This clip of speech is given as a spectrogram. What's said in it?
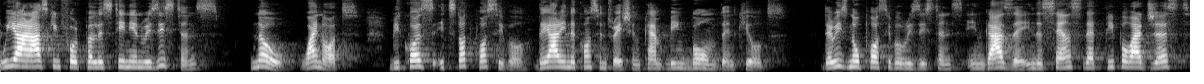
we are asking for Palestinian resistance. No, why not? Because it's not possible. They are in the concentration camp being bombed and killed. There is no possible resistance in Gaza in the sense that people are just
